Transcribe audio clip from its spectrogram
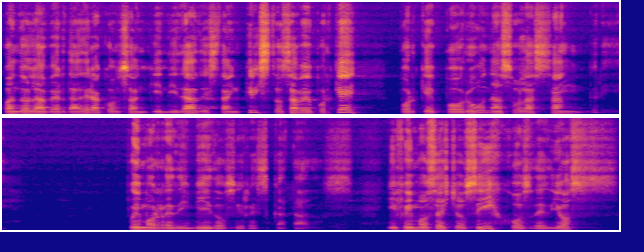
cuando la verdadera consanguinidad está en Cristo. ¿Sabe por qué? Porque por una sola sangre fuimos redimidos y rescatados. Y fuimos hechos hijos de Dios.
